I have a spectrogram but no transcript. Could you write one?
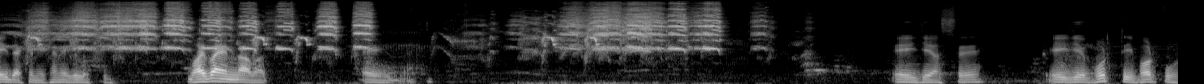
এই দেখেন, এখানে এগুলো কি? ভয় পায়েন না আবার। এই এই যে আছে, এই যে ভর্তি, ভরপুর।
